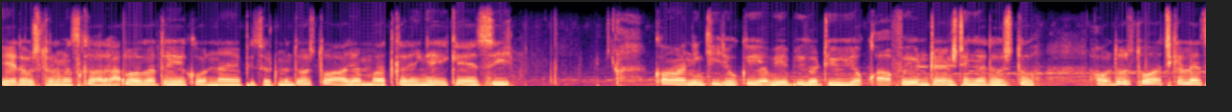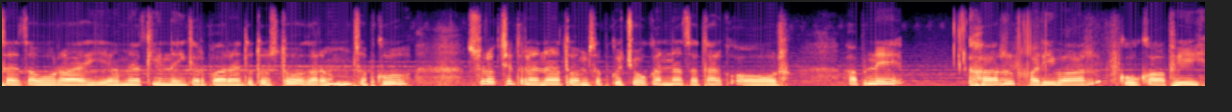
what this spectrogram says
हे दोस्तों, नमस्कार। आप स्वागत है एक और नए एपिसोड में। दोस्तों, आज हम बात करेंगे एक ऐसी कहानी की जो कि अभी अभी घटी हुई है काफ़ी इंटरेस्टिंग है दोस्तों। और दोस्तों, आजकल ऐसा ऐसा हो रहा है, ये हम यकीन नहीं कर पा रहे हैं। तो दोस्तों, अगर हम सबको सुरक्षित रहना है तो हम सबको चौकन्ना सतर्क और अपने हर परिवार को काफ़ी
